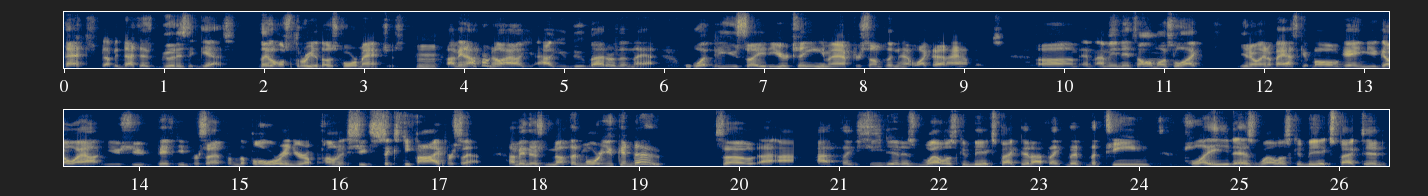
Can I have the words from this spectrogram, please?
That's I mean, that's as good as it gets. They lost three of those four matches. Hmm. I mean, I don't know how you, how you do better than that. What do you say to your team after something that, like that happens? Um, and, I mean, it's almost like you know, in a basketball game, you go out and you shoot 50% from the floor, and your opponent shoots 65%. I mean, there's nothing more you can do. So I, I think she did as well as could be expected. I think that the team played as well as could be expected.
